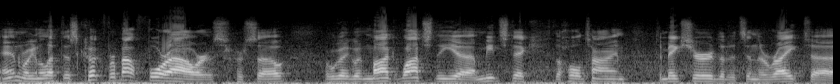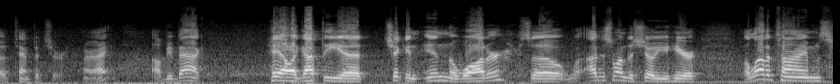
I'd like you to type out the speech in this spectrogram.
and we're going to let this cook for about four hours or so. We're going to watch the uh, MeatStick the whole time to make sure that it's in the right uh, temperature. All right, I'll be back. Hey, I got the uh, chicken in the water, so I just wanted to show you here. A lot of times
